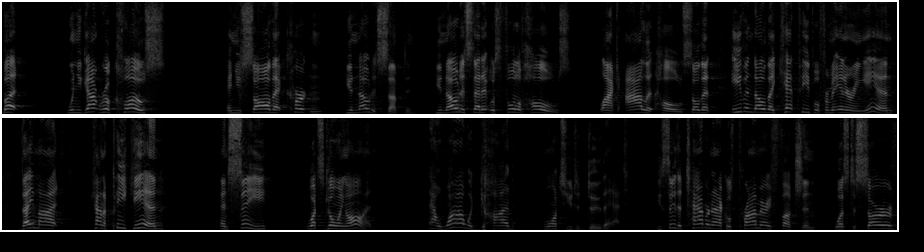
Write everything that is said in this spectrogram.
But when you got real close, and you saw that curtain, you noticed something. You noticed that it was full of holes, like eyelet holes, so that even though they kept people from entering in, they might kind of peek in and see what's going on. Now, why would God want you to do that? You see, the tabernacle's primary function was to serve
